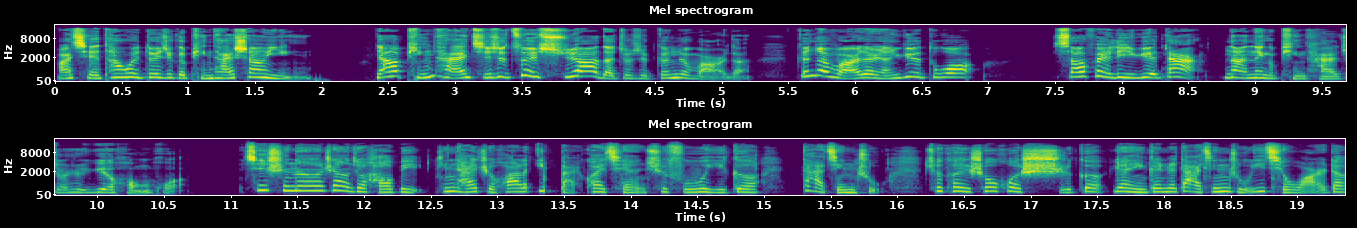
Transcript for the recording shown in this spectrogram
而且他会对这个平台上瘾。然后平台其实最需要的就是跟着玩的，跟着玩的人越多，消费力越大，那那个平台就是越红火。其实呢，这样就好比平台只花了一百块钱去服务一个大金主，却可以收获十个愿意跟着大金主一起玩的，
